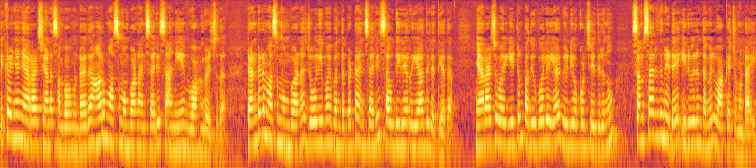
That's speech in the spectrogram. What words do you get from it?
ഇക്കഴിഞ്ഞ ഞായറാഴ്ചയാണ് സംഭവമുണ്ടായത്. ആറുമാസം മുമ്പാണ് അൻസാരി സാനിയെ വിവാഹം കഴിച്ചത്. രണ്ടര മാസം മുമ്പാണ് ജോലിയുമായി ബന്ധപ്പെട്ട് അൻസാരി സൗദിയിലെ റിയാദിലെത്തിയത്. ഞായറാഴ്ച വൈകിട്ടും പതിവ് പോലെ ഇയാൾ വീഡിയോ കോൾ ചെയ്തിരുന്നു. സംസാരത്തിനിടെ ഇരുവരും തമ്മിൽ വാക്കേറ്റമുണ്ടായി.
